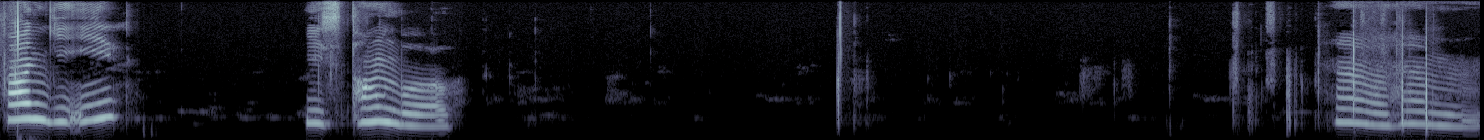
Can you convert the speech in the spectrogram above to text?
Hangi il? İstanbul. Hmm, hmm.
